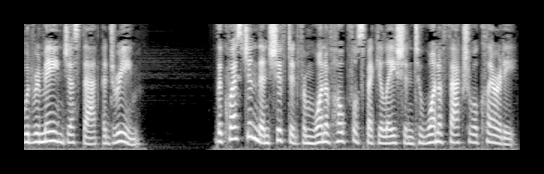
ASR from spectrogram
would remain just that, a dream. The question then shifted from one of hopeful speculation to one of factual clarity,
